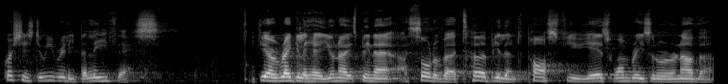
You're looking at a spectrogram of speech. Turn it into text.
The question is do we really believe this? If you're a regular here, you'll know it's been a, a sort of a turbulent past few years, one reason or another.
